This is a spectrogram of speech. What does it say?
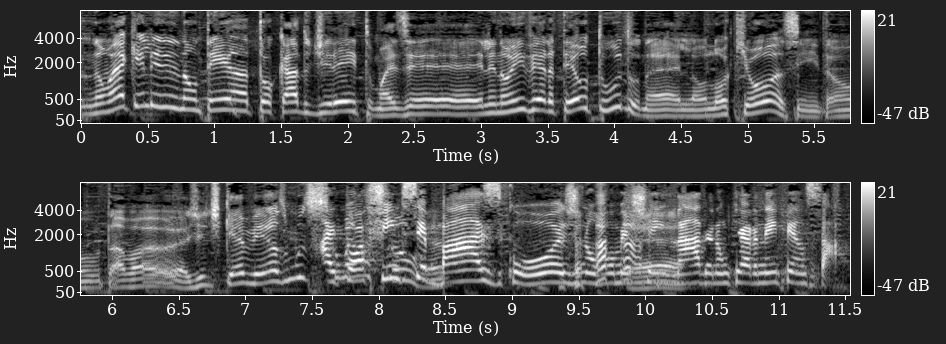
não é que ele não tenha tocado direito, mas é, ele não inverteu tudo, né? Ele não loqueou, assim, então tava... A gente quer ver as músicas Ai, como tô afim de ser né? básico hoje, não vou mexer em nada, não quero nem pensar.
